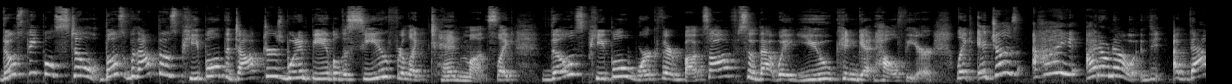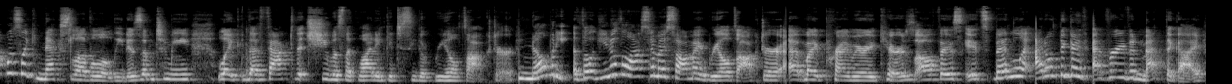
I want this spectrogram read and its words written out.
Those people still, those without those people, the doctors wouldn't be able to see you for like 10 months. Like those people work their butts off so that way you can get healthier. Like it just, I, I don't know. Uh, that was like next level elitism to me. Like the fact that she was like, well, I didn't get to see the real doctor. Nobody, you know the last time I saw my real doctor at my primary care's office, it's been like, I don't think I've ever even met the guy.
